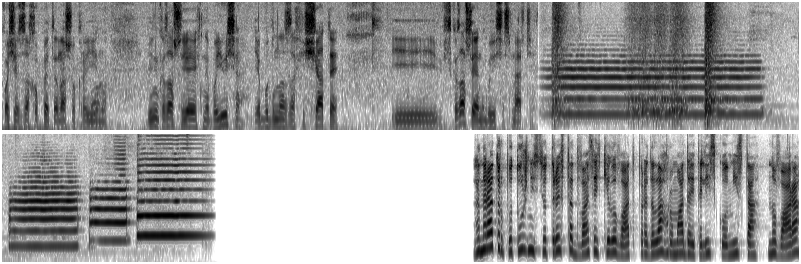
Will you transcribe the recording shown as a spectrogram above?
хочуть захопити нашу країну. Він казав, що я їх не боюся, я буду нас захищати. І сказав, що я не боюся смерті. Генератор потужністю 320 кВт передала громада італійського міста Новара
